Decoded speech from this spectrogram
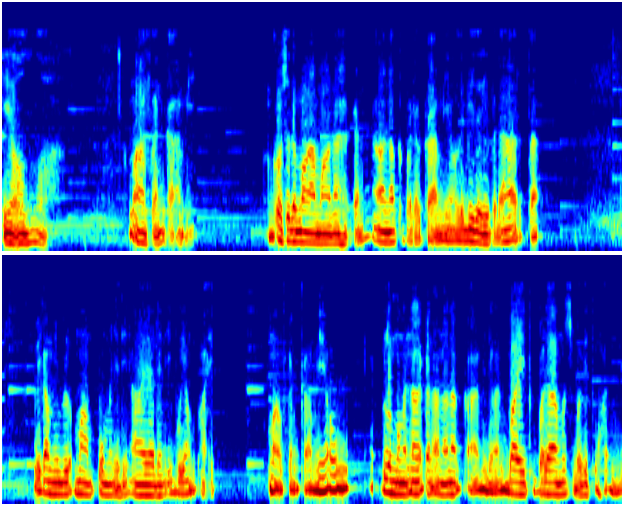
Ya Allah, maafkan kami. Engkau sudah mengamanahkan anak kepada kami yang lebih daripada harta. Tapi kami belum mampu menjadi ayah dan ibu yang baik. Maafkan kami ya Allah. Belum mengenalkan anak-anak kami dengan baik kepadamu sebagai Tuhannya.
